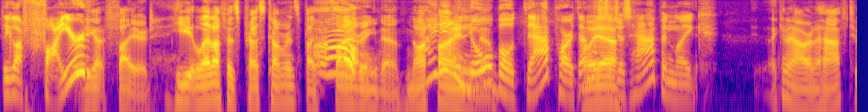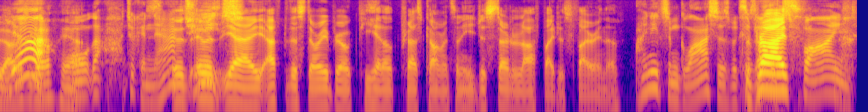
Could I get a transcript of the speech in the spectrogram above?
They got fired? They got fired. He let off his press conference by Oh, firing them, not I fining didn't know them. about that part. That Oh, must yeah. have just happened like like an hour and a half, two hours yeah. ago. Yeah. Well, that, I took a nap. it was, it was yeah. After the story broke, he had a press conference and he just started off by just firing them. I need some glasses because Surprise. Fined.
